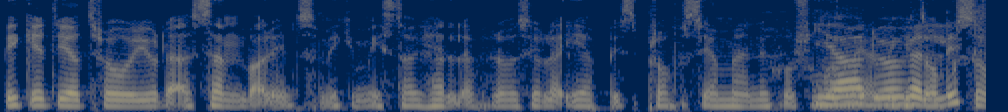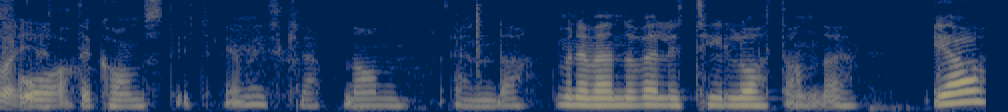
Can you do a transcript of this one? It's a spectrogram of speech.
Vilket jag tror gjorde, sen var det inte så mycket misstag heller för det var så jävla episkt proffsiga människor som Ja, var med, det var vilket också var få. jättekonstigt. Jag minns knappt någon enda. Men det var ändå väldigt tillåtande. Ja.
